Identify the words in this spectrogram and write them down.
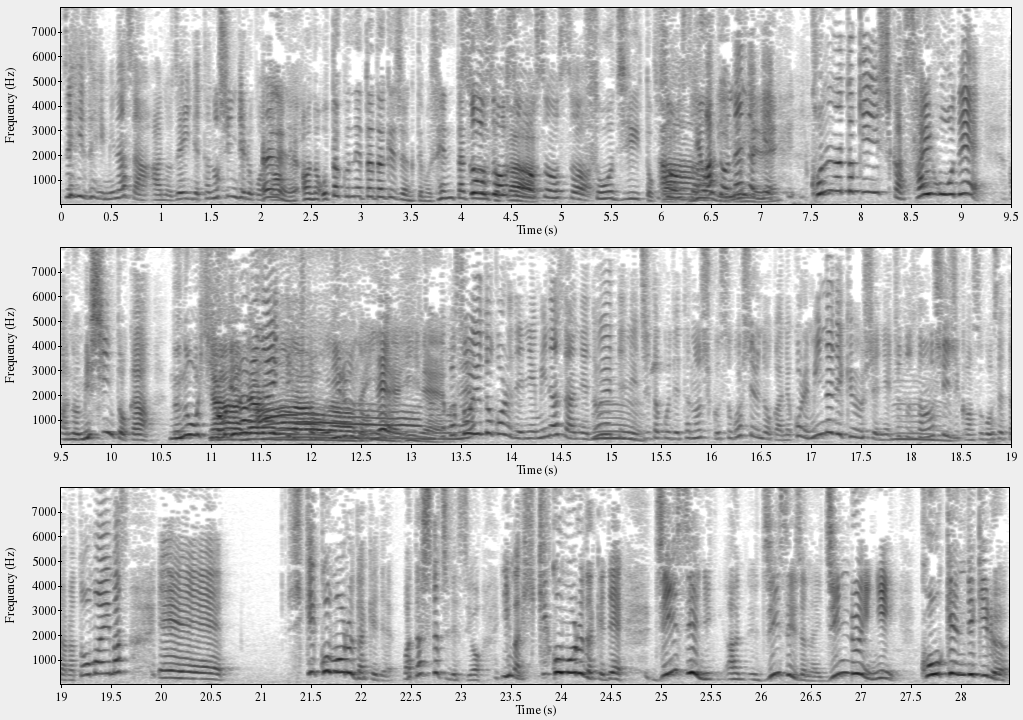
ぜひぜひ皆さんあの全員で楽しんでること。ね。あのオタクネタだけじゃなくても洗濯そうそうとかそうそうそう。掃除とそうそう。かあとなんだっけ、こんな時しか裁縫であのミシンとか布を広げられないっていう人もいるので、やっぱそういうところでね皆さんねどうやってね自宅で楽しく過ごしてるのかねこれみんなで共有してねちょっと楽しい時間過ごせたらと思います。えー引きこもるだけで私たちですよ。今引きこもるだけで人生にあ人生じゃない人類に貢献できる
